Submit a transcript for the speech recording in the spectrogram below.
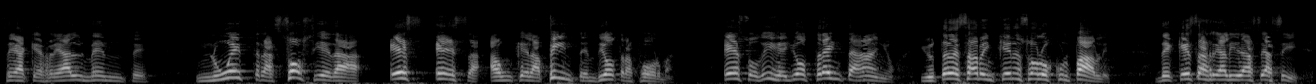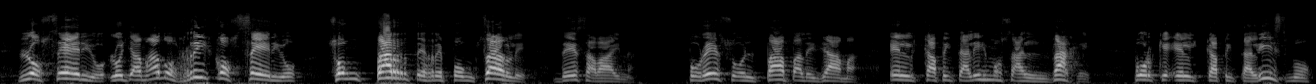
O sea que realmente nuestra sociedad es esa, aunque la pinten de otra forma. Eso dije yo 30 años. Y ustedes saben quiénes son los culpables de que esa realidad sea así. Los serios, los llamados ricos serios, son parte responsable de esa vaina. Por eso el Papa le llama el capitalismo salvaje, porque el capitalismo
